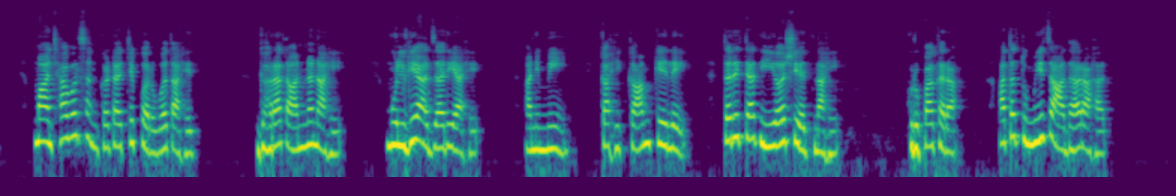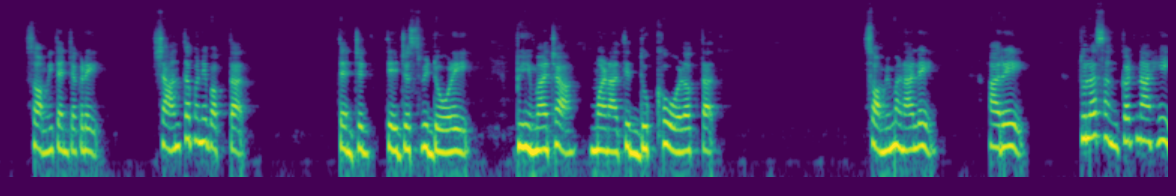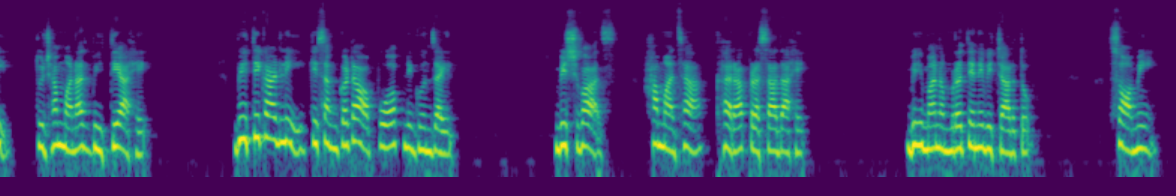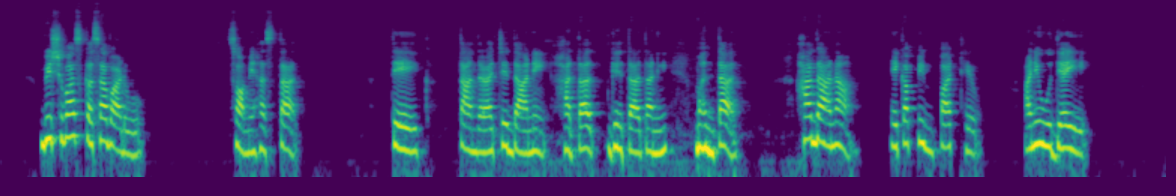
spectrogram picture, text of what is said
माझ्यावर संकटाचे पर्वत आहेत. घरात अन्न नाही. मुलगी आजारी आहे आणि मी काही काम केले तरी त्यात यश येत नाही. कृपा करा आता तुम्हीच आधार आहात. स्वामी त्यांच्याकडे शांतपणे बघतात. त्यांचे तेजस्वी डोळे भीमाच्या मनातील दुःख ओळखतात. स्वामी म्हणाले अरे तुला संकट नाही तुझ्या मनात भीती आहे. भीती काढली की संकट आपोआप निघून जाईल. विश्वास हा माझा खरा प्रसाद आहे. भीमा नम्रतेने विचारतो स्वामी विश्वास कसा वाढवू? स्वामी हसतात. ते एक तांदळाचे दाणे हातात घेतात आणि म्हणतात हा दाणा एका पिंपात ठेव आणि उद्या ये.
